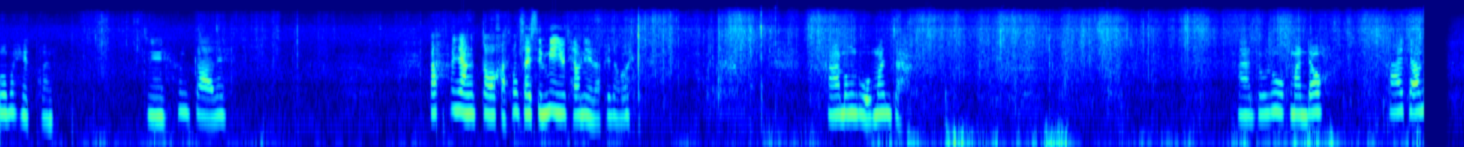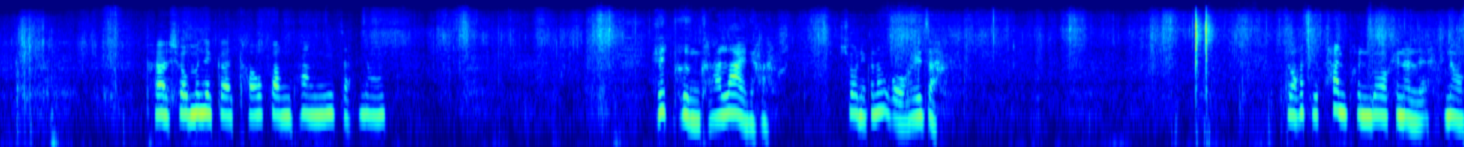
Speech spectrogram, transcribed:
บ่มาเฮ็ดเพิ่นนี่ทั้งกาเลยปะยังต่อค่ะสงสัยซิมีอยู่แถวนี้ละพี่น้องเอ้ยหาบังหลวงมันจ้ะหาดูลูกมันเด้อหาแถวพาชมบรรยากาศเขาฟังทางนี้จ้ะพี่น้องเฮ็ดผึ่งค้าลายเนี่ยค่ะ ช่วงนี้ก็ต้องออกเลยจ้ะรอเขาจะท่านเพิ่นบอแค่นั้นแหละพี่น้อง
